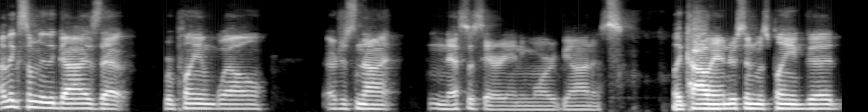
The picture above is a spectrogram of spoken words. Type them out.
I think some of the guys that were playing well are just not necessary anymore, to be honest. Like Kyle Anderson was playing good.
